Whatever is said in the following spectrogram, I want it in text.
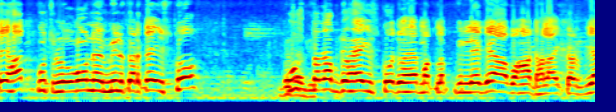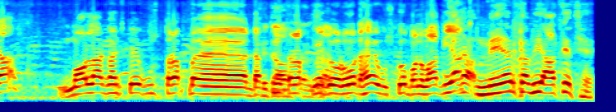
तहत कुछ लोगों ने मिल करके इसको उस तरफ़ जो है इसको जो है मतलब कि ले गया वहाँ ढलाई कर दिया। मौलागंज के उस तरफ़ दक्षिण तरफ़ में जो रोड है उसको बनवा दिया। अच्छा, मेयर कभी आते थे?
